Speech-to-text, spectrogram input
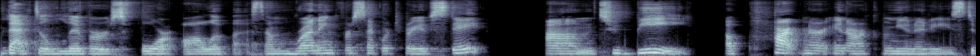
that delivers for all of us. I'm running for Secretary of State um, to be a partner in our communities, to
